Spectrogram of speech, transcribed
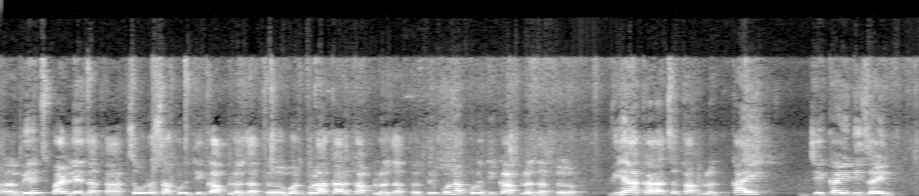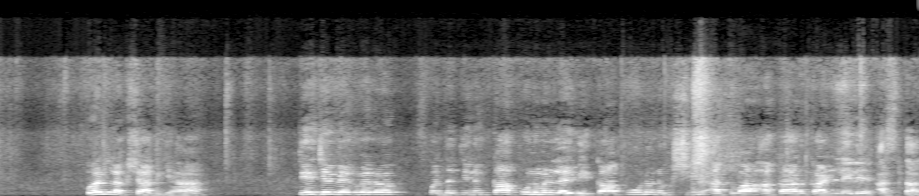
वेज पाडले जातात चौरसाकृती कापलं जातं वर्तुळाकार कापलं जातं त्रिकोणाकृती कापलं जातं व्ही आकाराचं कापलं काही जे काही डिझाईन पण लक्षात घ्या ते जे वेगवेगळ्या पद्धतीने कापून म्हणलंय मी कापून नक्षी अथवा आकार काढलेले असतात.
